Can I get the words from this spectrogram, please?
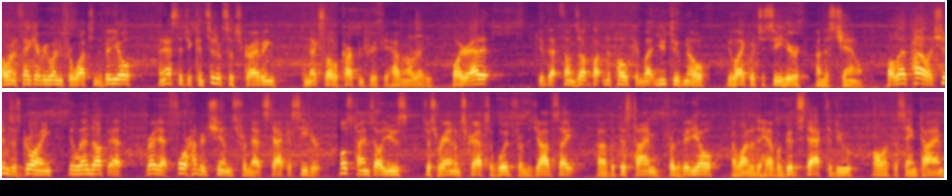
I want to thank everyone for watching the video and ask that you consider subscribing to Next Level Carpentry if you haven't already. While you're at it, give that thumbs up button to poke and let YouTube know you like what you see here on this channel. While that pile of shims is growing, it'll end up at right at 400 shims from that stack of cedar. Most times I'll use just random scraps of wood from the job site, uh, but this time for the video, I wanted to have a good stack to do all at the same time,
